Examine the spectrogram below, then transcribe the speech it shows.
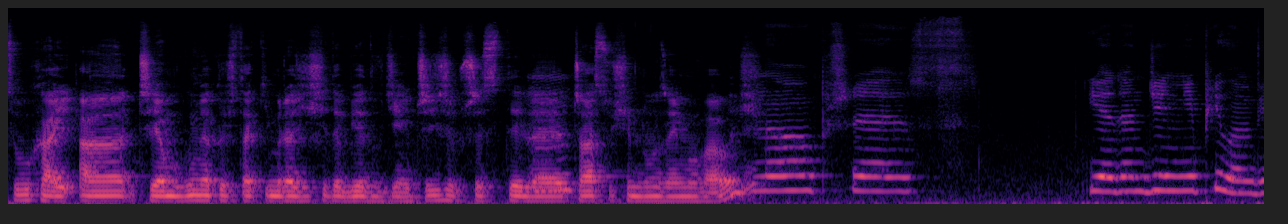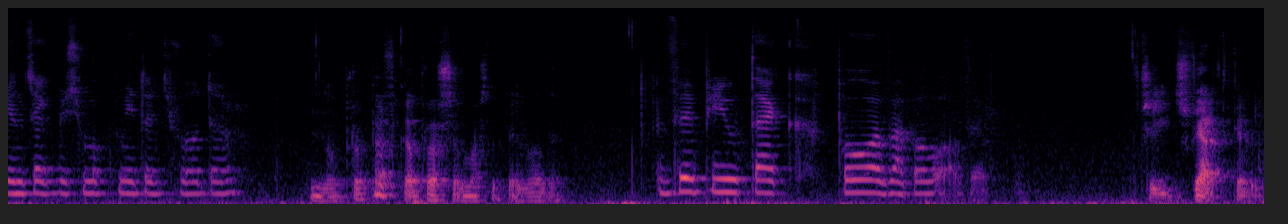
Słuchaj, a czy ja mógłbym jakoś w takim razie się tobie odwdzięczyć, że przez tyle czasu się mną zajmowałeś? No, przez jeden dzień nie piłem, więc jakbyś mógł mi dać wodę. No, propewka, proszę, masz tutaj wodę. Wypił tak połowa połowy. Czyli ćwiartkę wypił.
